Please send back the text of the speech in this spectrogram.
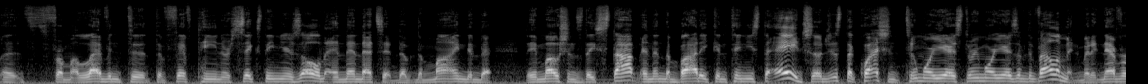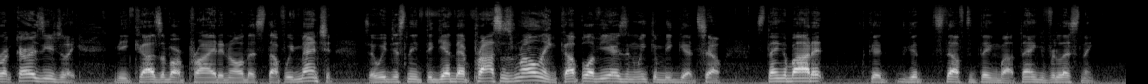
uh, from 11 to, to 15 or 16 years old, and then that's it. The, the mind and the, the emotions, they stop, and then the body continues to age. So, just a question two more years, three more years of development, but it never occurs usually because of our pride and all that stuff we mentioned. So, we just need to get that process rolling. Couple of years, and we can be good. So, let's think about it. Good, good stuff to think about. Thank you for listening.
